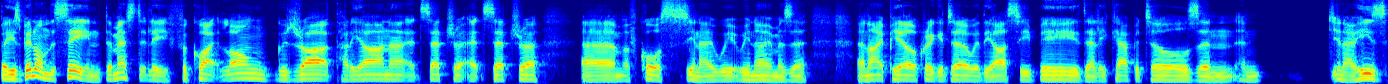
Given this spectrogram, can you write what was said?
but he's been on the scene domestically for quite long. Gujarat, Haryana, etc., etc. Um, of course, you know we we know him as a an IPL cricketer with the RCB, Delhi Capitals, and and you know he's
